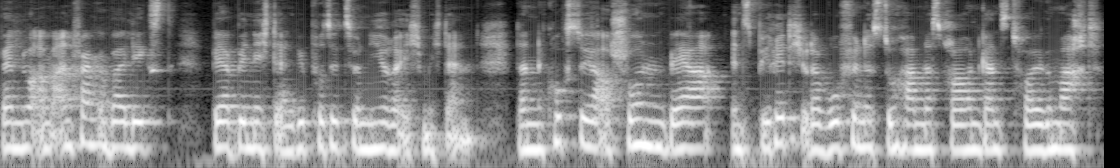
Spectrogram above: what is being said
wenn du am Anfang überlegst, wer bin ich denn, wie positioniere ich mich denn, dann guckst du ja auch schon, wer inspiriert dich oder wo findest du, haben das Frauen ganz toll gemacht,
